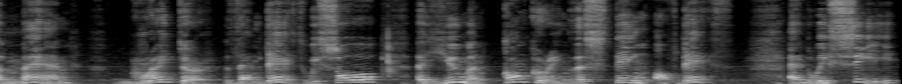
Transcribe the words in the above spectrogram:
a man greater than death. We saw a human conquering the sting of death. And we see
